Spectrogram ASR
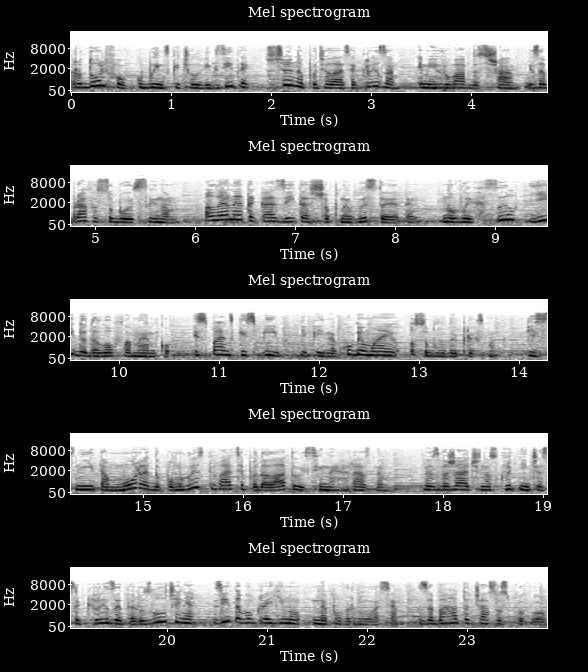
Родольфо, кубинський чоловік Зіти, щойно почалася криза, емігрував до США і забрав із собою сина. Але не така зіта, щоб не вистояти. Нових сил їй додало фламенко, іспанський спів, який на Кубі має особливий присмак. Пісні та море допомогли співаці подолати усі негаразди. Незважаючи на скрутні часи кризи та розлучення, зіта в Україну не повернулася. Забагато часу спливло.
